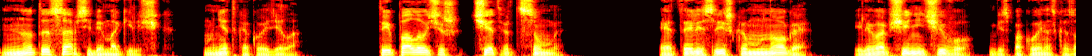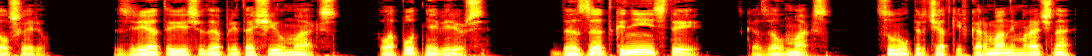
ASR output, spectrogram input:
Ну ты сам себе могильщик. Мне-то какое дело? Ты получишь четверть суммы. Это или слишком много, или вообще ничего, беспокойно сказал Шерил. Зря ты ее сюда притащил, Макс. Хлопот не оберешься. Да заткнись ты, сказал Макс. Сунул перчатки в карман и мрачно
